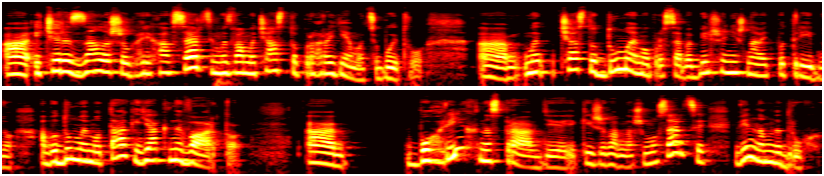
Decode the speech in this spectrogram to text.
А, і через залишок гріха в серці ми з вами часто програємо цю битву. А, ми часто думаємо про себе більше, ніж навіть потрібно, або думаємо так, як не варто. А, бо гріх, насправді, який живе в нашому серці, він нам не друг.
